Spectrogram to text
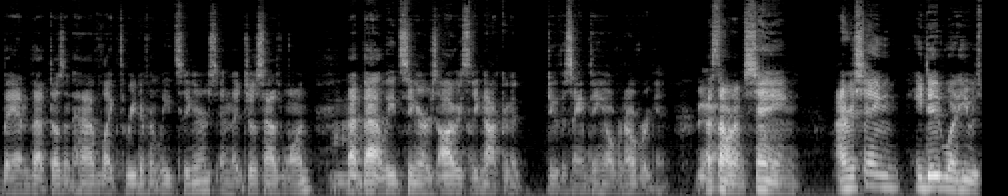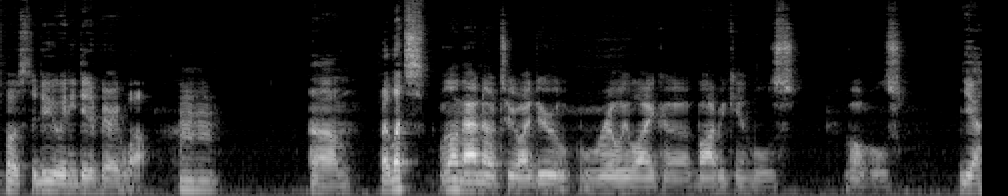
band that doesn't have like three different lead singers and that just has one, Mhm. that that lead singer is obviously not going to do the same thing over and over again. Yeah. That's not what I'm saying. I'm just saying he did what he was supposed to do and he did it very well. hmm Um, but let's Well, on that note too, I do really like uh, Bobby Kimball's vocals. yeah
